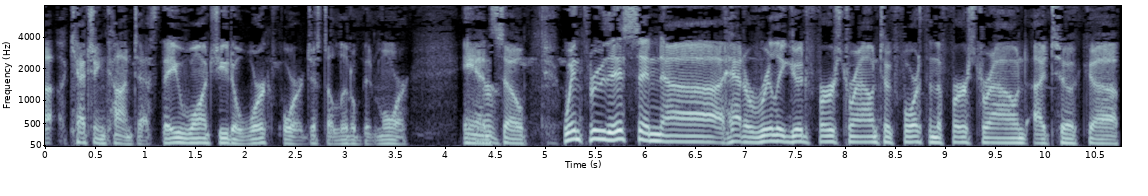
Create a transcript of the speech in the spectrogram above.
a, a catching contest. They want you to work for it just a little bit more. And yeah. so went through this and, uh, had a really good first round, took fourth in the first round. I took, uh,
